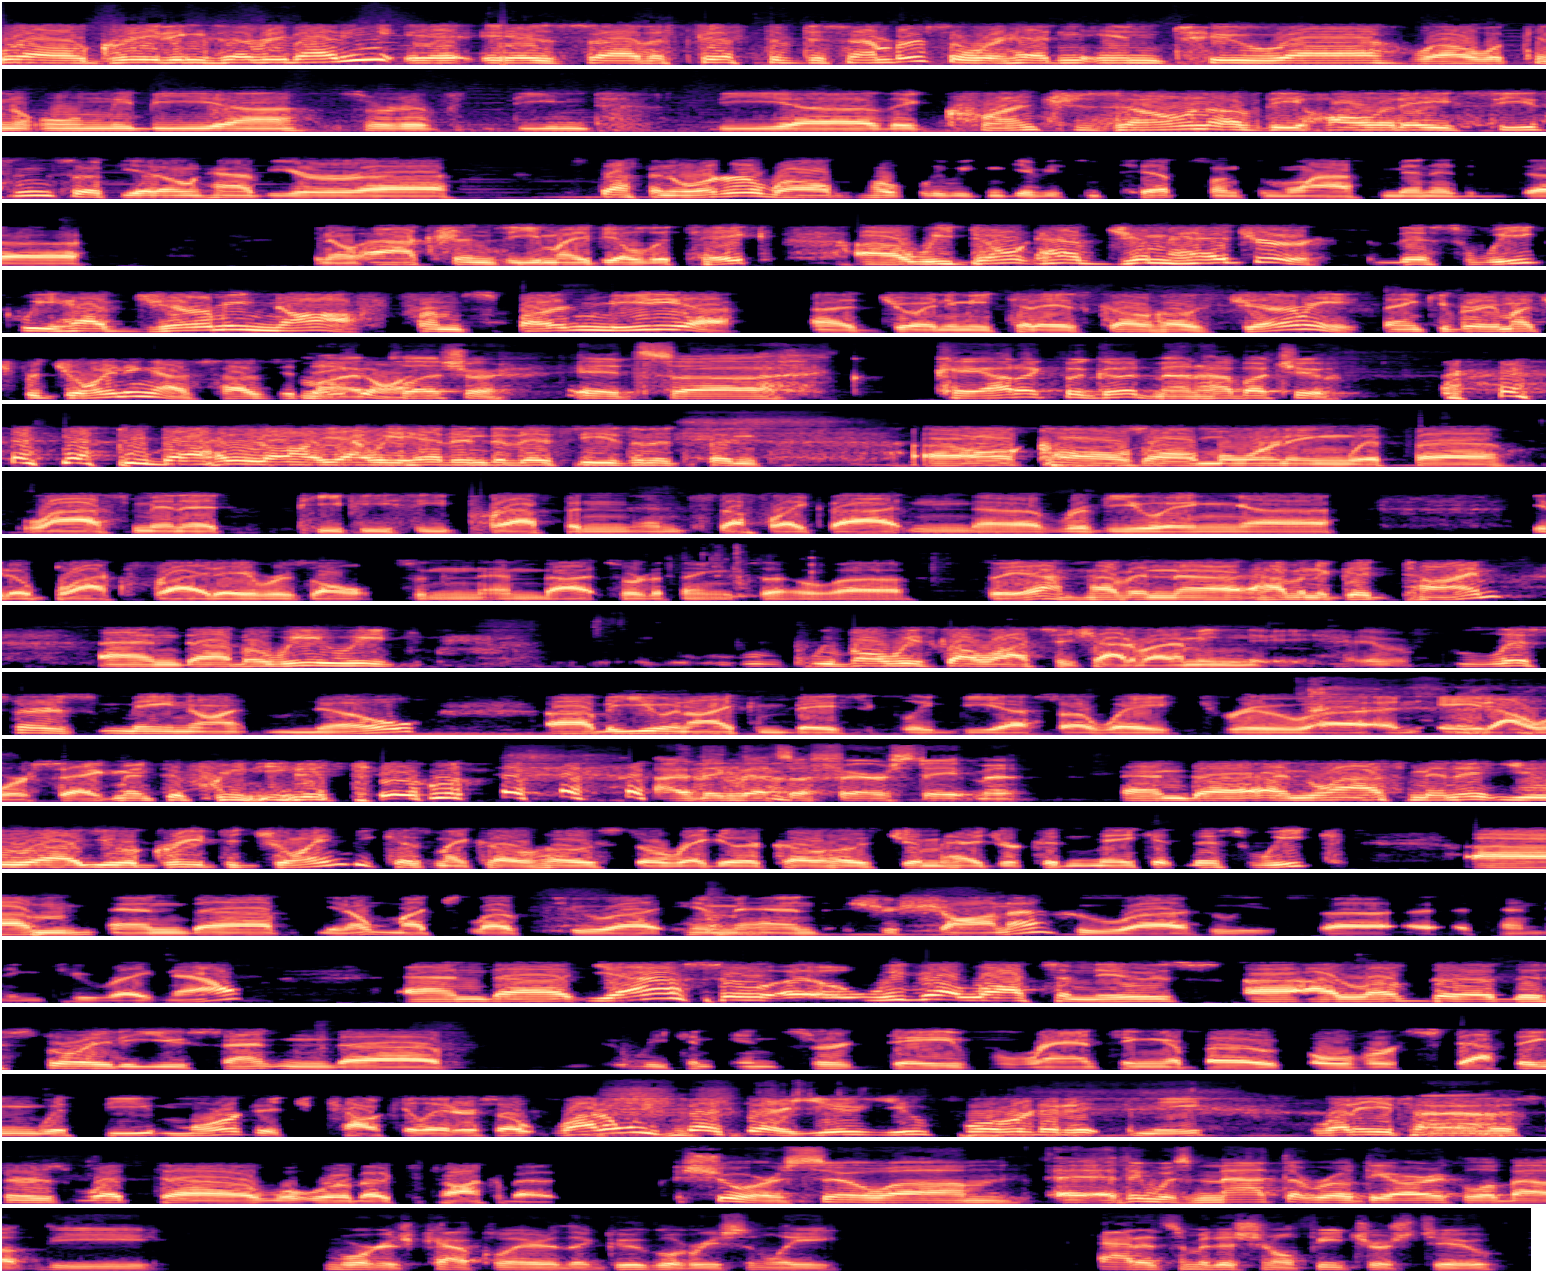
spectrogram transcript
Well, greetings, everybody. It is uh, the 5th of December, so we're heading into, uh, well, what can only be uh, sort of deemed the uh, the crunch zone of the holiday season. So if you don't have your uh, stuff in order, well, hopefully we can give you some tips on some last minute, uh, you know, actions that you might be able to take. we don't have Jim Hedger this week. We have Jeremy Knauff from Spartan Media. joining me today as co-host, Jeremy. Thank you very much for joining us. How's your day My going? My pleasure. It's chaotic but good, man. How about you? Not too bad at all. Yeah, we head into this season. It's been uh, all calls all morning with uh, last minute PPC prep and, and stuff like that, and uh, reviewing, uh, you know, Black Friday results and, and that sort of thing. So, uh, so yeah, having uh, having a good time. And but we we we've always got lots to chat about. I mean, listeners may not know. Uh, but you and I can basically BS our way through uh, an eight-hour segment if we needed to. I think that's a fair statement. And uh, and last minute, you uh, you agreed to join because my co-host or regular co-host Jim Hedger couldn't make it this week. Um, and uh, you know, much love to uh, him and Shoshana, who who he's attending to right now. And yeah, so we've got lots of news. I love the the story that you sent, and we can insert Dave ranting about overstepping with the mortgage calculator. So why don't we start there? You you forwarded it to me. Why don't you tell uh, our listeners what uh, what we're about to talk about? Sure. So um, I think it was Matt that wrote the article about the mortgage calculator that Google recently added some additional features to,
